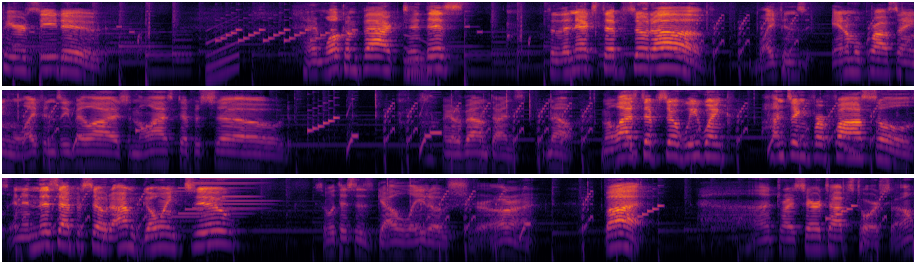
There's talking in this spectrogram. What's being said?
LPerZ dude. And welcome back to this, to the next episode of Life in Animal Crossing, Life in Z Village. In the last episode, I got a Valentine's. No. In the last episode, we went hunting for fossils. And in this episode, I'm going to... So what this is, Galileo, sure, alright. But, uh, Triceratops torso.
